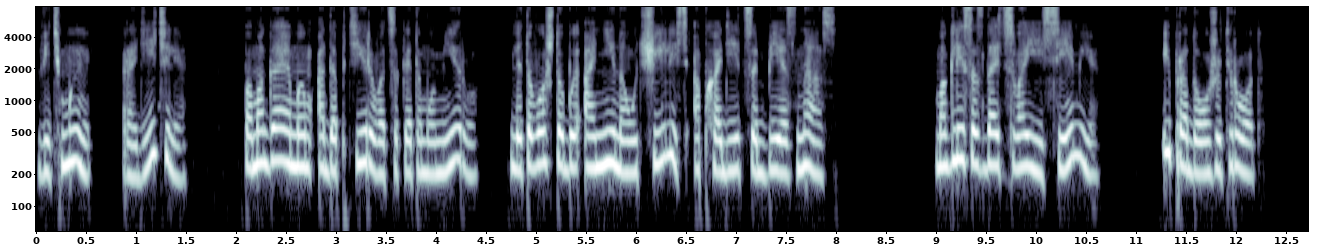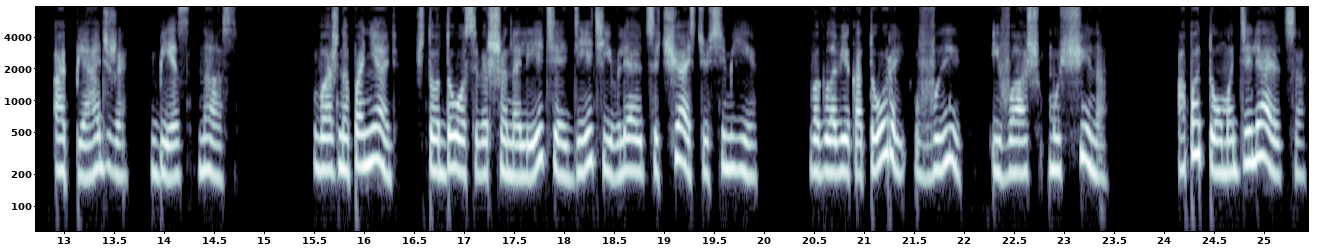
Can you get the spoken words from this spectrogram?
Ведь мы, родители, помогаем им адаптироваться к этому миру для того, чтобы они научились обходиться без нас. Могли создать свои семьи и продолжить род. Опять же, без нас. Важно понять, что до совершеннолетия дети являются частью семьи, во главе которой вы и ваш мужчина, а потом отделяются,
